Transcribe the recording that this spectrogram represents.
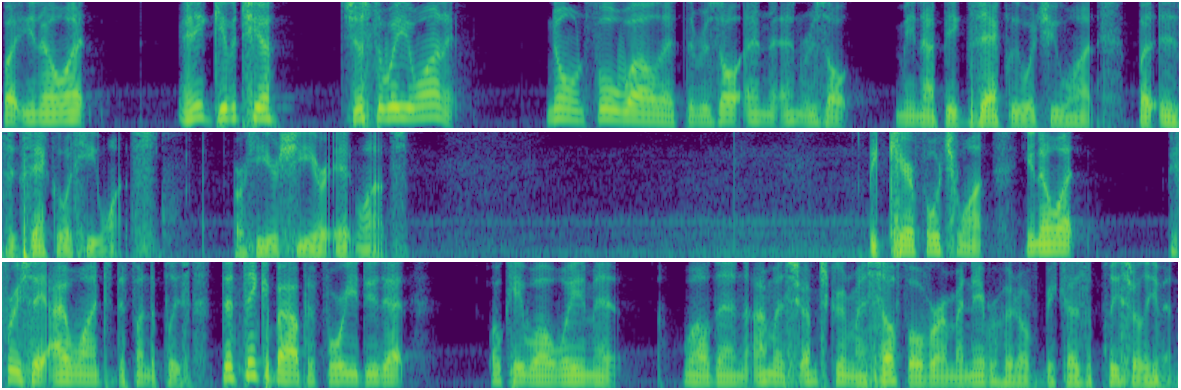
but you know what? And he'd give it to you just the way you want it, knowing full well that the result and the end result may not be exactly what you want, but it is exactly what he wants, or he or she or it wants. Be careful what you want. You know what? Before you say, I want to defund the police, then think about before you do that, okay, well, wait a minute. Well, then I'm, I'm screwing myself over and my neighborhood over because the police are leaving.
